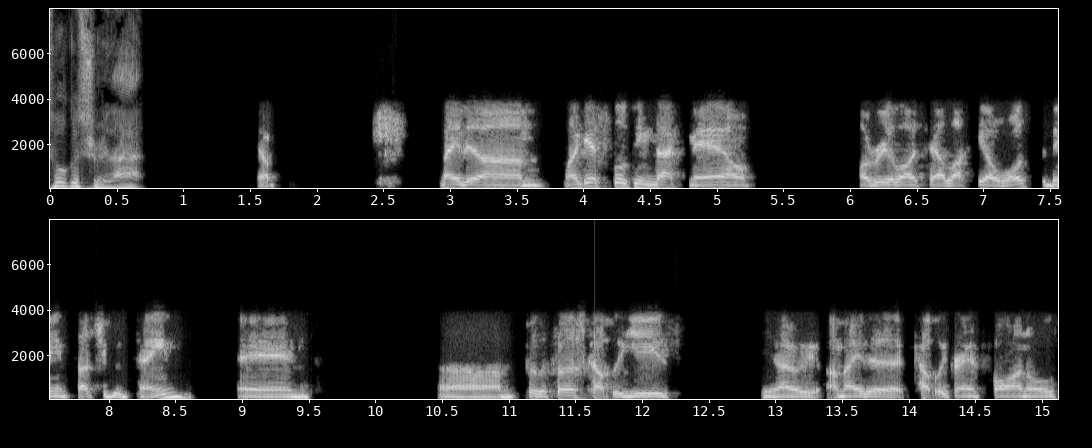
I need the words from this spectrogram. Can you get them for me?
Talk us through that. Mate, um, I guess looking back now, I realise how lucky I was to be in such a good team. And um, for the first couple of years, you know, I made a couple of grand finals.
